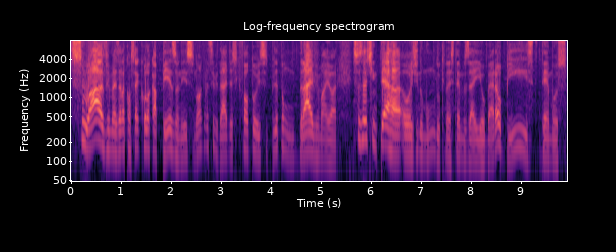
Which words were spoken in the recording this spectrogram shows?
suave, mas ela consegue colocar peso nisso, não agressividade. Acho que faltou isso, podia ter um drive maior. Se a gente enterra hoje no mundo que nós temos aí o Battle Beast, temos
